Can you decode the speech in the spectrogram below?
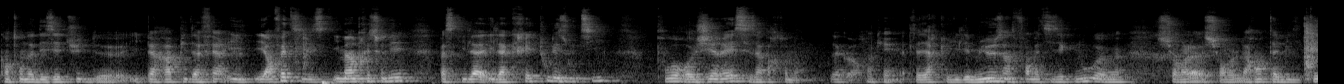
quand on a des études euh, hyper rapides à faire, il, et en fait, il, il m'a impressionné parce qu'il a, il a créé tous les outils pour euh, gérer ses appartements. D'accord. C'est-à-dire qu'il est mieux informatisé que nous euh, sur, la, sur la rentabilité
